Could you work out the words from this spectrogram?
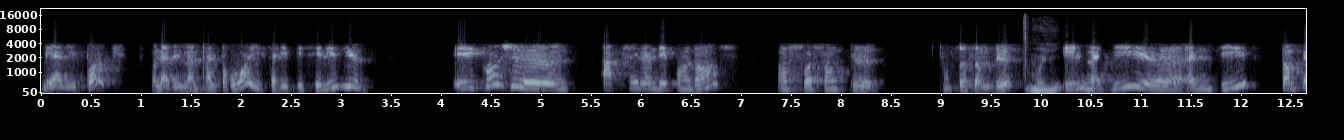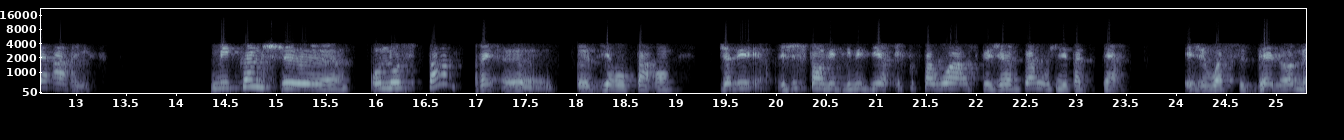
Mais à l'époque, on n'avait même pas le droit, il fallait baisser les yeux. Et quand je, après l'indépendance, en, 60, euh, en 62, Oui. il m'a dit, euh, elle me dit, ton père arrive. Mais comme je, on n'ose pas euh, euh, dire aux parents, j'avais juste envie de lui dire, il faut savoir est-ce que j'ai un père ou je n'ai pas de père. Et je vois ce bel homme,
